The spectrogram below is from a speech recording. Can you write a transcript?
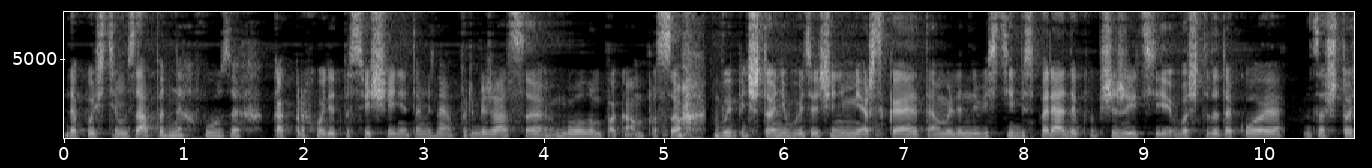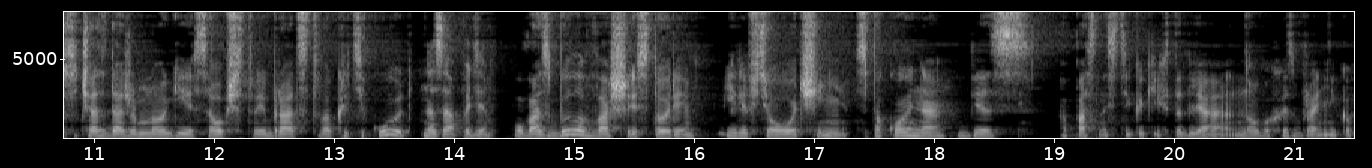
допустим, в западных вузах, как проходит посвящение, там, не знаю, пробежаться голым по кампусу, выпить что-нибудь очень мерзкое, там, или навести беспорядок в общежитии, вот что-то такое, за что сейчас даже многие сообщества и братства критикуют на Западе. У вас было в вашей истории? Или все очень спокойно, без опасностей каких-то для новых избранников?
